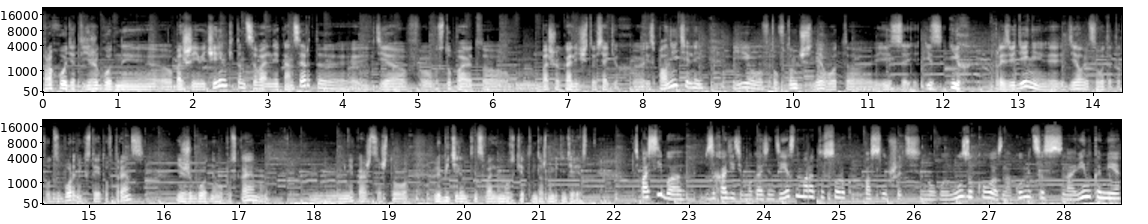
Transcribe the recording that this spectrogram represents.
проходят ежегодные э, большие вечеринки, танцевальные концерты, э, где выступают э, большое количество всяких э, исполнителей, и в, в том числе вот э, из, из их произведений делается вот этот вот сборник State of Trance, ежегодно выпускаемый. Мне кажется, что любителям танцевальной музыки это должно быть интересно. Спасибо. Заходите в магазин Диес на Марата 40, послушать новую музыку, ознакомиться с новинками,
